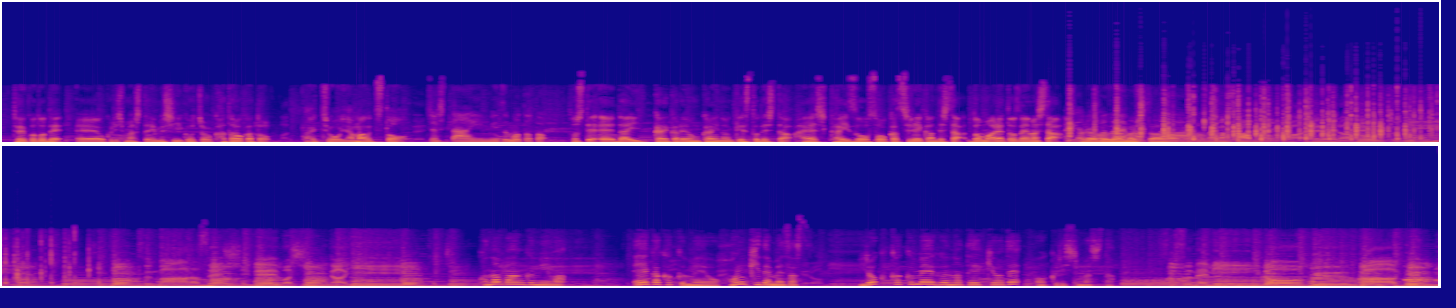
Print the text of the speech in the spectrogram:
ということで、えーお送りしました MC 五長片岡と隊長山内と、女子隊員水本と。そして、えー第1回から4回のゲストでした林海蔵総括司令官でした。どうもありがとうございました。ありがとうございました。ありがとうございました。帰られずに気を詰まらせ死ねはしないこの番組は映画革命を本気で目指す。魅力革命軍の提供でお送りしました進め魅力革命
